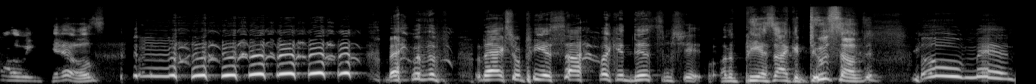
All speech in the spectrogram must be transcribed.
Halloween Kills. Back with the with the actual PSI fucking did some shit. Or the PSI could do something. Oh man.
